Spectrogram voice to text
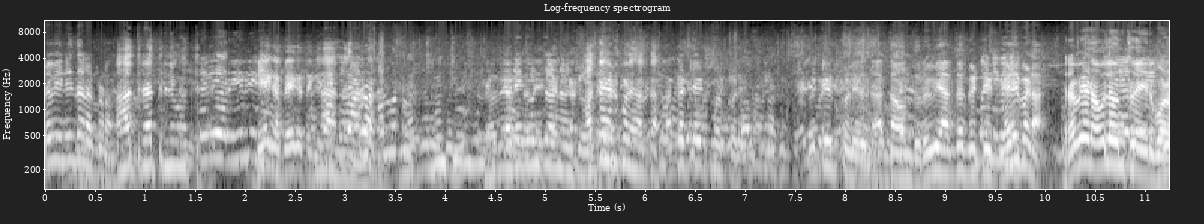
ರವಿ ನಿಧಾನ ಕೊಡು ಬೇಗ ಬೇಗ ತೆಗಿ. ಹಗ್ಗ ಹಿಡ್ಕೊಳ್ಳಿ ಹಗ್ಗ ಹಗ್ಗ ಟೈಟ್ ಮಾಡ್ಕೊಳ್ಳಿ. ಗಟ್ಟಿ ಇಟ್ಕೊಳ್ಳಿ. ಅದು ಹಗ್ಗ ಒಂದು ರವಿ ಹಗ್ಗ ಗಟ್ಟಿ ಎಳಿಬೇಡ ರವಿ ಅಣ್ಣ ಅವಲೇ ಉಂತ್ಲೆ ಇರ್ಬೋಣ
